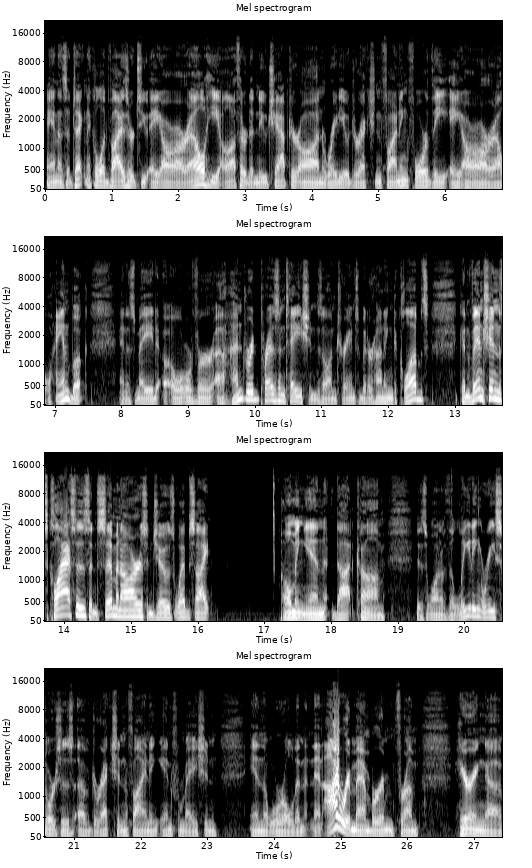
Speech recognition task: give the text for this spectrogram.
And as a technical advisor to ARRL, he authored a new chapter on radio direction finding for the ARRL handbook and has made over a hundred presentations on transmitter hunting to clubs, conventions, classes, and seminars. And Joe's website homingin.com is one of the leading resources of direction finding information in the world. And, and I remember him from hearing uh,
